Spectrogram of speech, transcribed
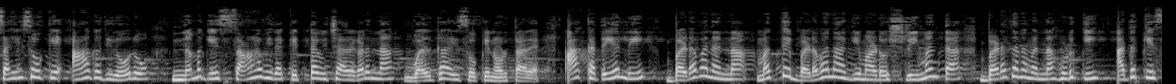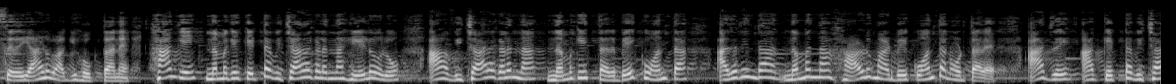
ಸಹಿಸೋಕೆ ಆಗದಿರೋರು ನಮಗೆ ಸಾವಿರ ಕೆಟ್ಟ ವಿಚಾರಗಳನ್ನ ವರ್ಗಾಯಿಸೋಕೆ ನೋಡ್ತಾರೆ. ಆ ಕಥೆಯಲ್ಲಿ ಬಡವನನ್ನ ಮತ್ತೆ ಬಡವನಾಗಿ ಮಾಡೋ ಶ್ರೀಮಂತ ಬಡತನವನ್ನ ಹುಡುಕಿ ಅದಕ್ಕೆ ಸೆರೆಯಾಳುವಾಗಿ ಹೋಗ್ತಾನೆ. ಹಾಗೆ ನಮಗೆ ಕೆಟ್ಟ ವಿಚಾರಗಳನ್ನ ಹೇಳೋರು ಆ ವಿಚಾರಗಳನ್ನ ನಮಗೆ ತರಬೇಕು ಅಂತ ಅದರಿಂದ ನಮ್ಮನ್ನ ಹಾಳು ಮಾಡಬೇಕು ಅಂತ ನೋಡ್ತಾರೆ. ಆದ್ರೆ ಆ ಕೆಟ್ಟ ವಿಚಾರ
